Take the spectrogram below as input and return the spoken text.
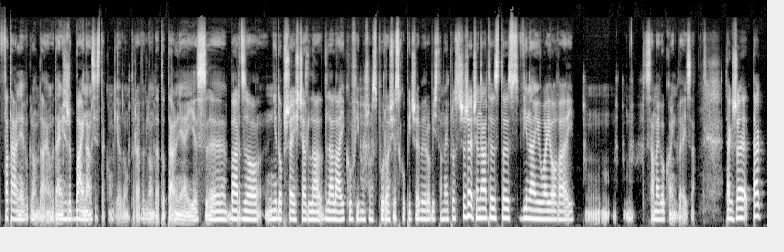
fatalnie wyglądają. Wydaje mi się, że Binance jest taką giełdą, która wygląda totalnie i jest e, bardzo nie do przejścia dla, dla lajków i muszą sporo się skupić, żeby robić tam najprostsze rzeczy, no ale to jest, to jest wina UI-owa i mm, samego Coinbase'a. Także tak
